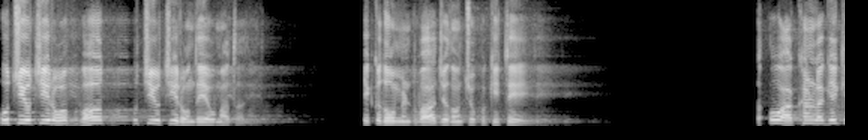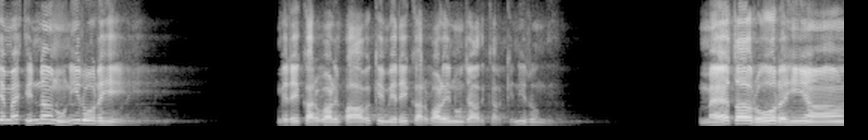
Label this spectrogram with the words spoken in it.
ਉੱਚੀ ਉੱਚੀ ਰੋ, ਬਹੁਤ ਉੱਚੀ ਉੱਚੀ ਰੋਂਦੇ ਉਹ ਮਾਤਾ ਜੀ। ਇੱਕ ਦੋ ਮਿੰਟ ਬਾਅਦ ਜਦੋਂ ਚੁੱਪ ਕੀਤੇ, ਤਾਂ ਉਹ ਆਖਣ ਲੱਗੇ ਕਿ ਮੈਂ ਇਹਨਾਂ ਨੂੰ ਨਹੀਂ ਰੋ ਰਹੀ। ਮੇਰੇ ਘਰ ਵਾਲੇ ਭਾਵ ਕਿ ਮੇਰੇ ਘਰ ਵਾਲੇ ਨੂੰ ਯਾਦ ਕਰਕੇ ਨਹੀਂ ਰੋਂਦੀ। ਮੈਂ ਤਾਂ ਰੋ ਰਹੀ ਹਾਂ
